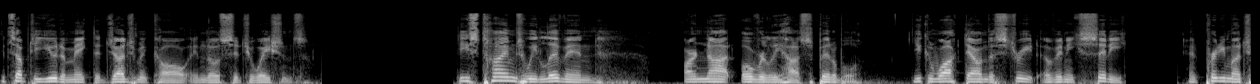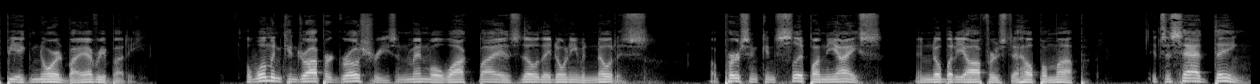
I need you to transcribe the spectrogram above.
It's up to you to make the judgment call in those situations. These times we live in are not overly hospitable. You can walk down the street of any city and pretty much be ignored by everybody. A woman can drop her groceries and men will walk by as though they don't even notice. A person can slip on the ice and nobody offers to help him up. It's a sad thing.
